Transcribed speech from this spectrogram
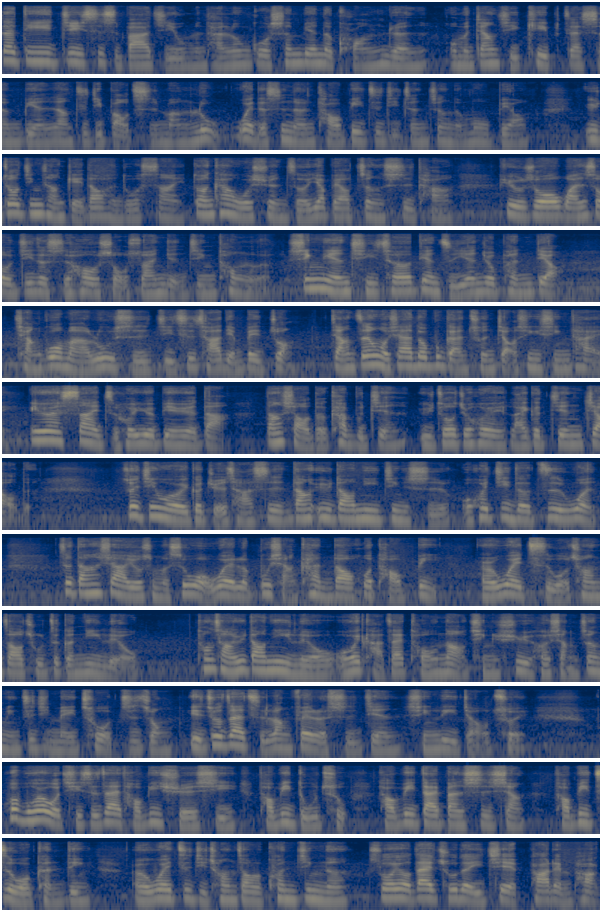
在第一季四十八集，我们谈论过身边的狂人，我们将其 keep 在身边，让自己保持忙碌，为的是能逃避自己真正的目标。宇宙经常给到很多 sign，端看我选择要不要正视它。譬如说，玩手机的时候手酸、眼睛痛了；新年骑车电子烟就喷掉；抢过马路时几次差点被撞。讲真，我现在都不敢存侥幸心态，因为 sign 只会越变越大。当小的看不见，宇宙就会来个尖叫的。最近我有一个觉察是，当遇到逆境时，我会记得自问：这当下有什么是我为了不想看到或逃避，而为此我创造出这个逆流？通常遇到逆流，我会卡在头脑、情绪和想证明自己没错之中，也就在此浪费了时间，心力交瘁。会不会我其实在逃避学习、逃避独处、逃避代办事项、逃避自我肯定，而为自己创造了困境呢？所有带出的一切，Part and Park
